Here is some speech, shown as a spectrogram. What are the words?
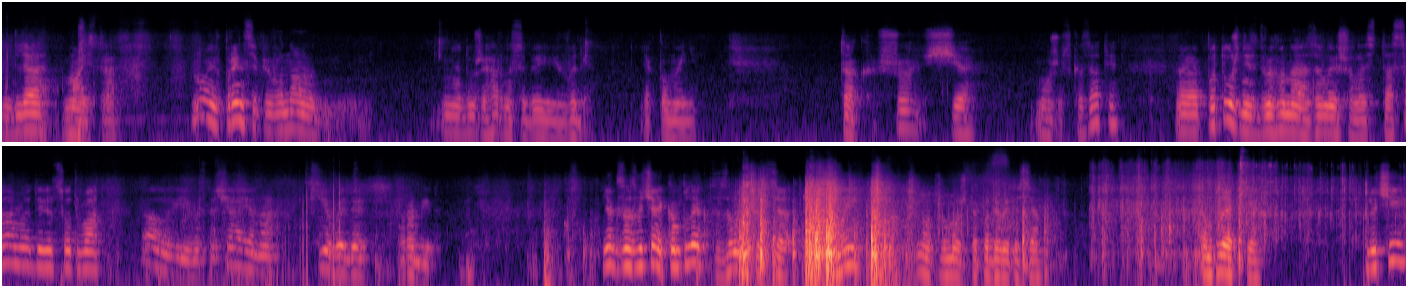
для майстра. Ну і в принципі воно не дуже гарно себе і веде, як по мені. Так, що ще можу сказати? Е, Потужність двигуна залишилась та сама 900 Вт, але і вистачає на всі види робіт. Як зазвичай комплект залишився самий. Ну, от ви можете подивитися в комплекті ключі,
